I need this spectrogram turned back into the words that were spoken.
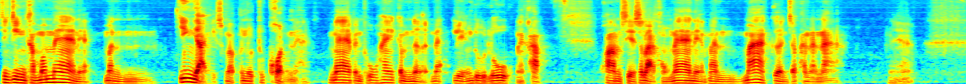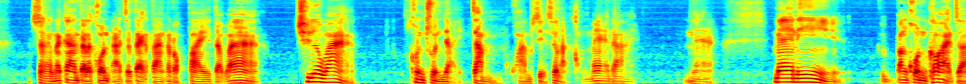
จริงๆคำว่าแม่เนี่ยมันยิ่งใหญ่สำหรับมนุษย์ทุกคนนะฮะแม่เป็นผู้ให้กำเนิดและเลี้ยงดูลูกนะครับ ความเสียสละของแม่เนี่ยมันมากเกินจะพรรณนานะฮะสถานการณ์แต่ละคนอาจจะแตกต่างกันออกไป แต่ว่าเชื่อว่า คนส่วนใหญ่จำความเสียสละของแม่ได้นะฮะแม่นี่บางคนก็อาจจะ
